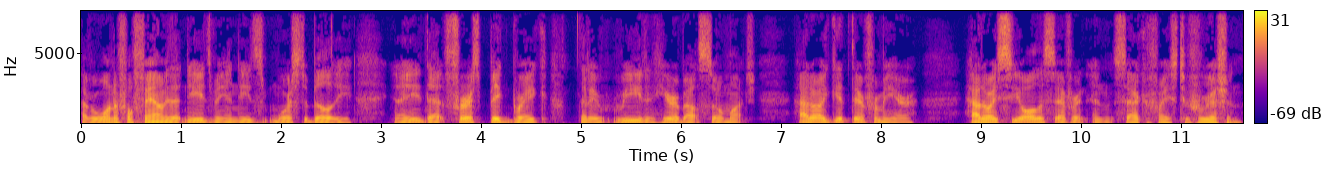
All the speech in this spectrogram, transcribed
I have a wonderful family that needs me and needs more stability, and I need that first big break that I read and hear about so much. How do I get there from here? How do I see all this effort and sacrifice to fruition?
